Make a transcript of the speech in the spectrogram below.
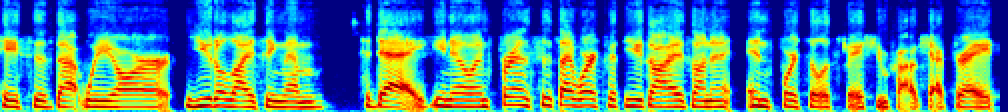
cases that we are utilizing them today. You know, and for instance, I worked with you guys on an Inforce illustration project, right?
